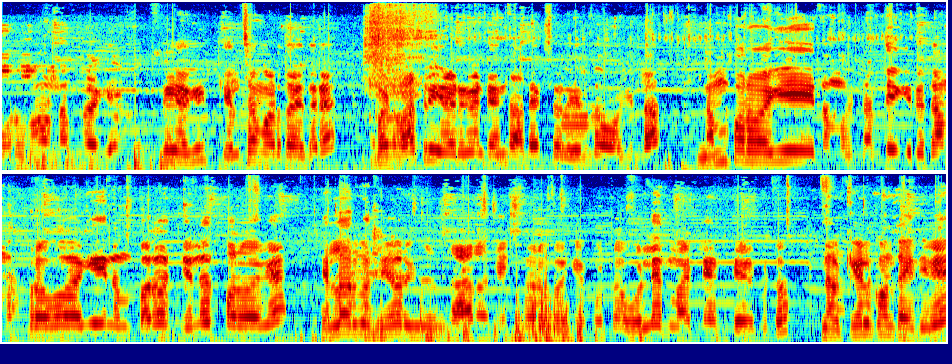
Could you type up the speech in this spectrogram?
ಹುಡುಗರು ನಮ್ಗಾಗಿ ಫ್ರೀ ಆಗಿ ಕೆಲಸ ಮಾಡ್ತಾ ಇದ್ದಾರೆ ಬಟ್ ರಾತ್ರಿ ಎರಡು ಗಂಟೆಯಿಂದ ಅಲೆಕ್ಸ್ ಅವರು ಎಲ್ಲೂ ಹೋಗಿಲ್ಲ. ನಮ್ಮ ಪರವಾಗಿ ನಮ್ಮ ನಂದಿಗಿರಿ ಧಾಮದ ಪರವಾಗಿ ನಮ್ಮ ಬರೋ ಜನದ ಪರವಾಗಿ ಎಲ್ಲರಿಗೂ ದೇವ್ರಿಗೆ ಆರೋಗ್ಯ ಐಶ್ವರ್ಯ ಬಗ್ಗೆ ಕೊಟ್ಟು ಒಳ್ಳೇದ್ ಮಾಡ್ಲಿ ಅಂತ ಹೇಳ್ಬಿಟ್ಟು ನಾವು ಕೇಳ್ಕೊಂತ ಇದೀವಿ.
